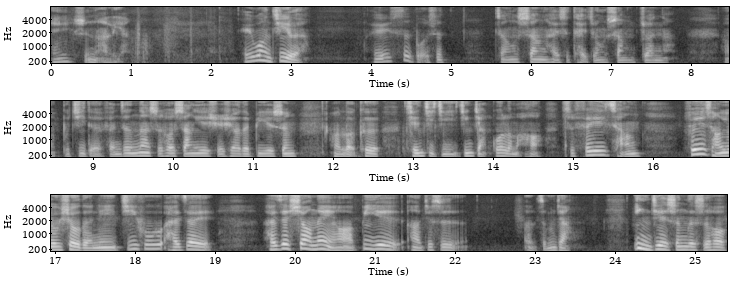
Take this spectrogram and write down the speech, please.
哎是哪里啊？哎忘记了，哎四伯是彰商还是台中商专呢？不记得，反正那时候商业学校的毕业生，啊，老客前几集已经讲过了嘛，哈，是非常非常优秀的。你几乎还在还在校内哈毕业啊，就是呃怎么讲，应届生的时候，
